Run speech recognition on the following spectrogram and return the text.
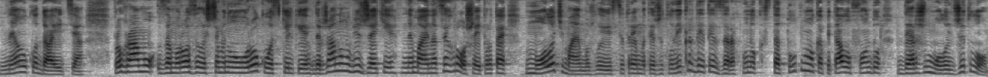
не укладаються. Програму заморозили ще минулого року, оскільки в державному бюджеті немає на це грошей. Проте молодь має можливість отримати житлові кредити за рахунок статутного капіталу фонду Держмолодьжитло.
